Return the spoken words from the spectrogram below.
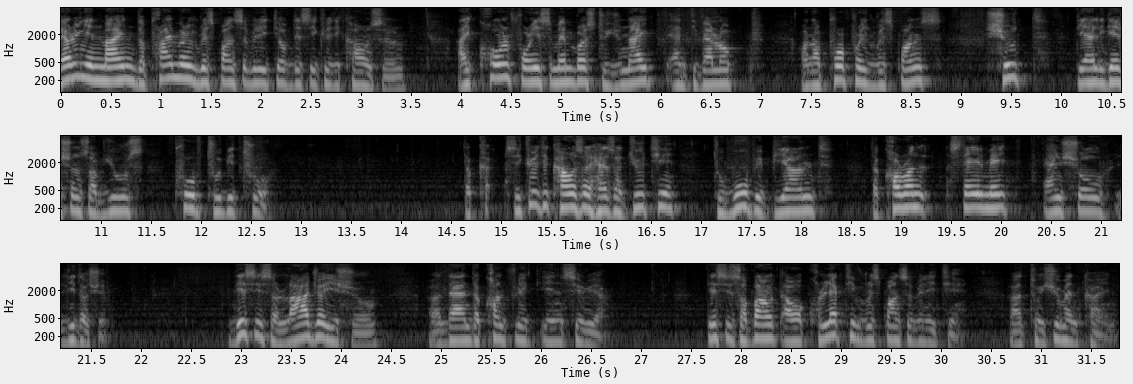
Bearing in mind the primary responsibility of the Security Council, I call for its members to unite and develop an appropriate response should the allegations of use prove to be true. The Security Council has a duty to move beyond the current stalemate and show leadership. This is a larger issue uh, than the conflict in Syria. This is about our collective responsibility uh, to humankind.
